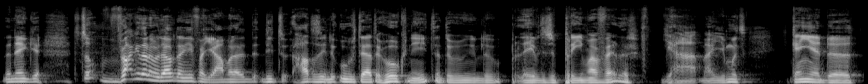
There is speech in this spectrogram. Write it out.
Dan denk je, zo je dan ook af, dan je van, ja, maar dit hadden ze in de oertijd toch ook niet? En toen leefden ze prima verder. Ja, maar je moet... Ken je de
